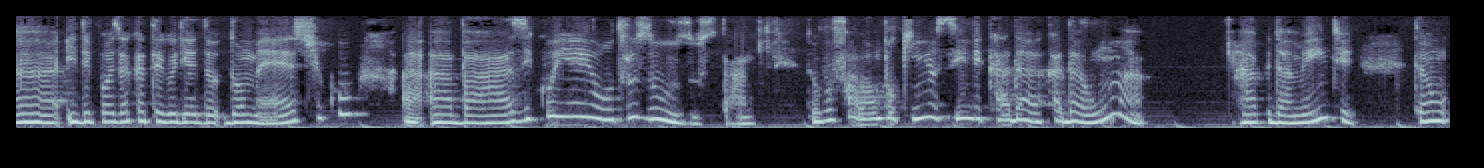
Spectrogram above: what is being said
ah, e depois a categoria do, doméstico, a, a, básico e outros usos, tá? Então vou falar um pouquinho assim de cada, cada uma rapidamente. Então,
